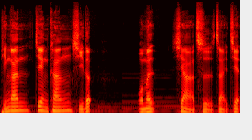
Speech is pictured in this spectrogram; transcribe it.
平安、健康、喜乐。我们下次再见。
